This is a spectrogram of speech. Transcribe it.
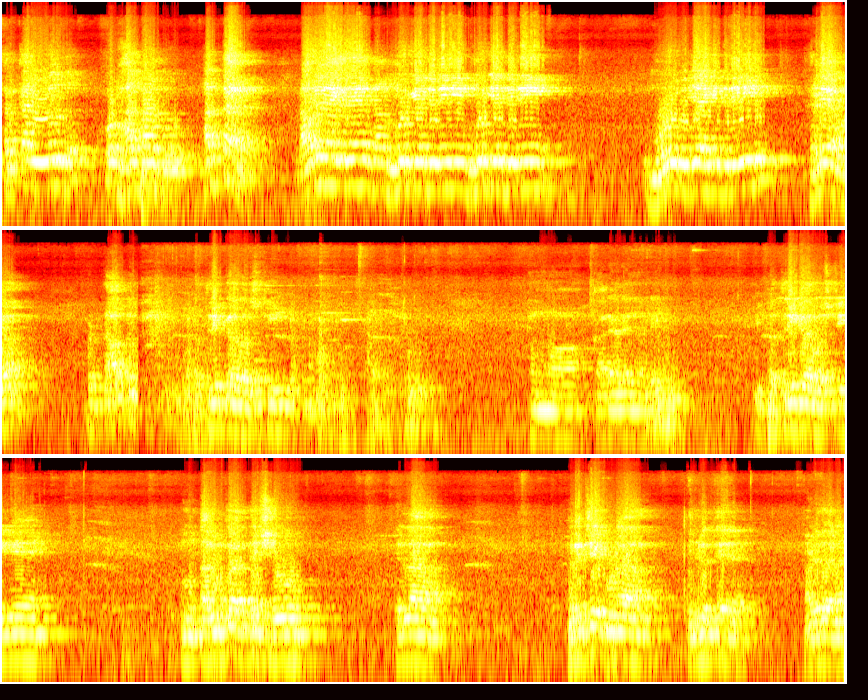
ಸರ್ಕಾರ ಇರೋದು ಕೊಟ್ಟು ಹಾಕ್ಬಾರ್ದು ಹಾಕ್ತಾರೆ. ನಾವೇನಾಗಿದೆ ನಾನು ಮೂರ್ ಗೆದ್ದೀನಿ ಮೂರ್ ಗೆದ್ದೀನಿ ಮೂರು ವಿಜಯ ಆಗಿದ್ರಿ ಖರೆ ಅವ. ಬಟ್ ಆತು ಪತ್ರಿಕಾಗೋಷ್ಠಿ. ನಮ್ಮ ಕಾರ್ಯಾಲಯದಲ್ಲಿ ಈ ಪತ್ರಿಕಾಗೋಷ್ಠಿಗೆ ನಮ್ಮ ತಾಲೂಕಾ ಅಧ್ಯಕ್ಷರು ಎಲ್ಲ ಪರಿಚಯ ಕೂಡ ಜೊತೆ ಮಾಡಿದ್ದಾರೆ.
